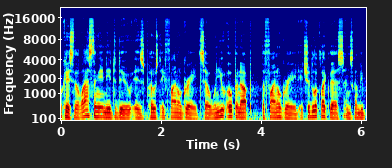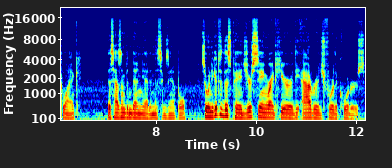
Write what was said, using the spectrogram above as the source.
Okay, so the last thing that you need to do is post a final grade. So when you open up the final grade, it should look like this, and it's going to be blank. This hasn't been done yet in this example. So when you get to this page, you're seeing right here the average for the quarters.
